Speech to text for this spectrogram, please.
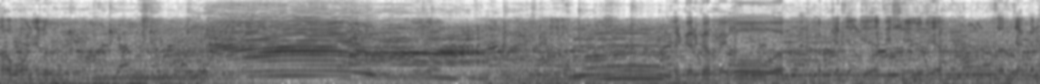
tawone lur. Harga-harga PO pedet yang di, di sini lur ya. Sarjakan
